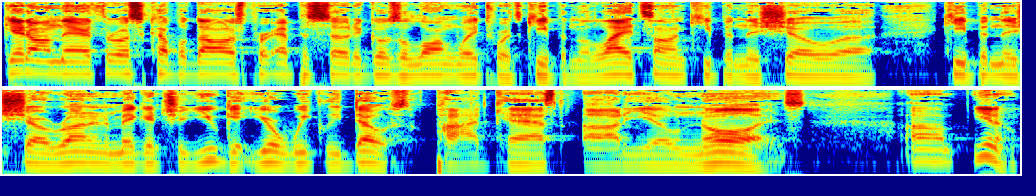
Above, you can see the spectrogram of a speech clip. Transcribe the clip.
Get on there, throw us a couple dollars per episode. It goes a long way towards keeping the lights on, keeping this show, uh, keeping this show running, and making sure you get your weekly dose of podcast audio noise. Um, you know,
